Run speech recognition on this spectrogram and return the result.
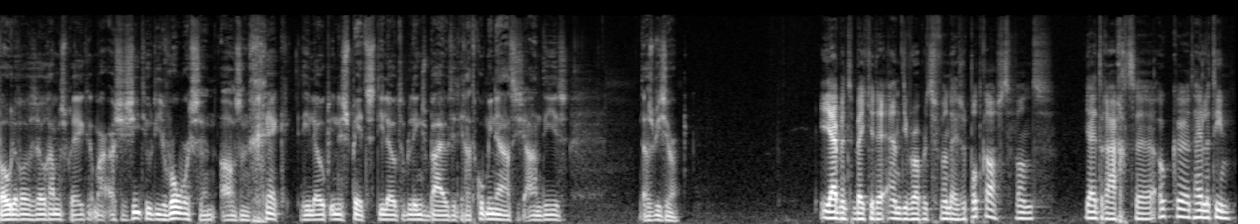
Polen wat we zo gaan bespreken. Maar als je ziet hoe die Robertson als een gek, die loopt in de spits, die loopt op linksbuiten, die gaat combinaties aan, die is... Dat is bizar. Jij bent een beetje de Andy Roberts van deze podcast, want jij draagt uh, ook uh, het hele team.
